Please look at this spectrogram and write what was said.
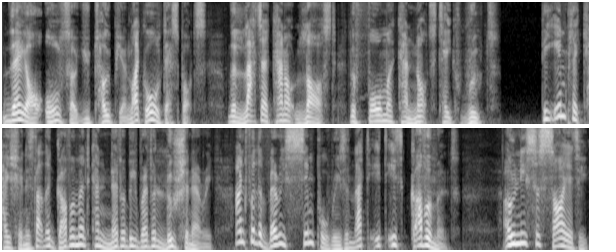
They are also utopian, like all despots. The latter cannot last, the former cannot take root. The implication is that the government can never be revolutionary, and for the very simple reason that it is government. Only society,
